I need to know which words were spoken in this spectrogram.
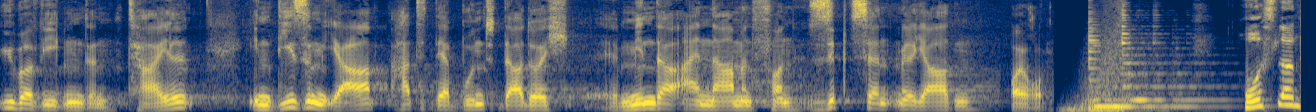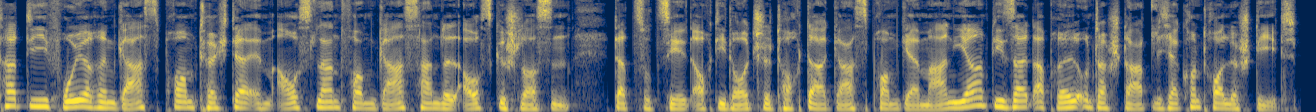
überwiegenden Teil. In diesem Jahr hat der Bund dadurch Mindereinnahmen von 17 Milliarden Euro. Russland hat die früheren Gazprom-Töchter im Ausland vom Gashandel ausgeschlossen. Dazu zählt auch die deutsche Tochter Gazprom Germania, die seit April unter staatlicher Kontrolle steht.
